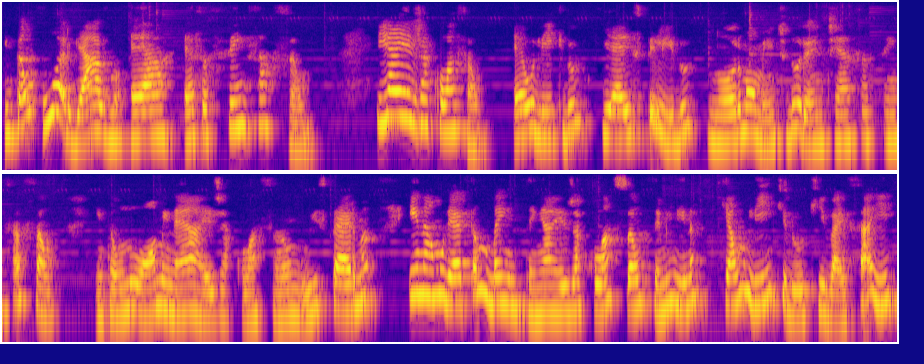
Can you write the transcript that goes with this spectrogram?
Então, o orgasmo é a, essa sensação. E a ejaculação é o líquido que é expelido normalmente durante essa sensação. Então, no homem, né, a ejaculação, o esperma, e na mulher também tem a ejaculação feminina, que é um líquido que vai sair.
